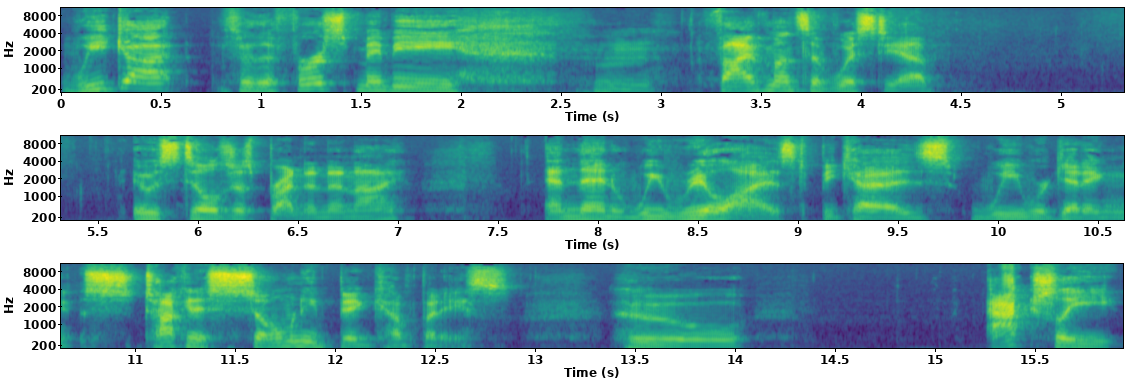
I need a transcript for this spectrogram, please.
we got for the first maybe hmm, five months of wistia it was still just brendan and i and then we realized because we were getting talking to so many big companies who actually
